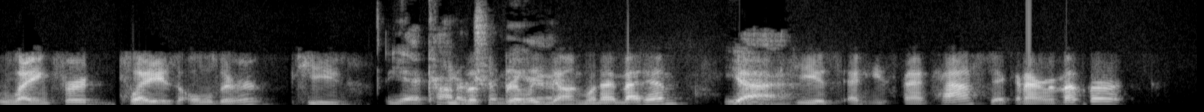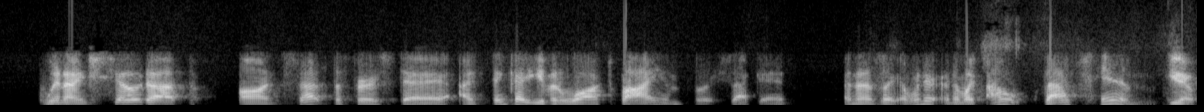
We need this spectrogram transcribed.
Langford plays older. He's yeah, Connor he looks Trinity, really young when I met him. Yeah. yeah, he is, and he's fantastic. And I remember when I showed up on set the first day, I think I even walked by him for a second, and I was like, I wonder, and I'm like, oh, that's him, you know,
